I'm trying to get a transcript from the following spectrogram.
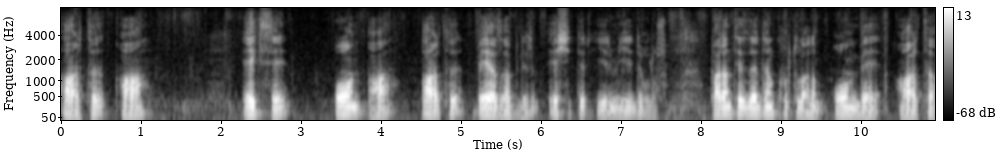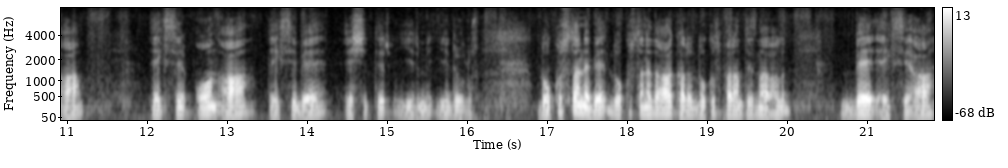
artı A eksi 10A artı B yazabilirim. Eşittir 27 olur. Parantezlerden kurtulalım. 10B artı A eksi 10A eksi B eşittir 27 olur. 9 tane B, 9 tane de A kalır. 9 parantezini alalım. B eksi A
